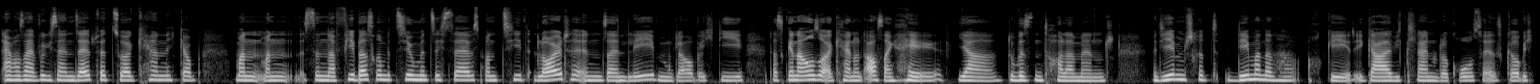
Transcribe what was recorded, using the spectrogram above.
Einfach sein, wirklich seinen Selbstwert zu erkennen. Ich glaube, man, man ist in einer viel besseren Beziehung mit sich selbst. Man zieht Leute in sein Leben, glaube ich, die das genauso erkennen und auch sagen, hey, ja, du bist ein toller Mensch. Mit jedem Schritt, den man dann auch geht, egal wie klein oder groß er ist, glaube ich,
